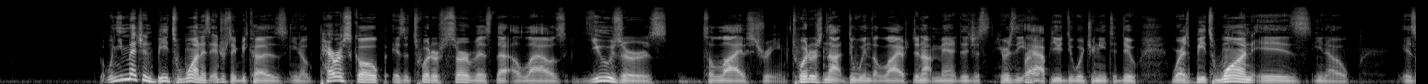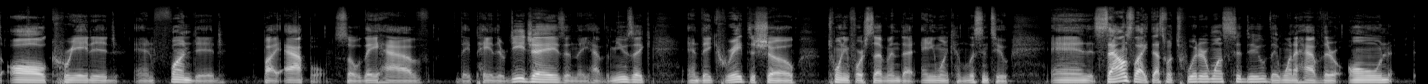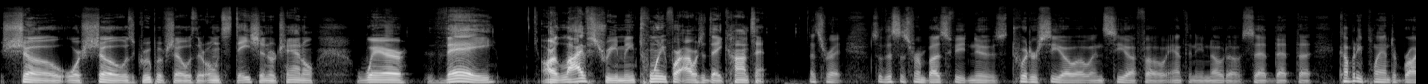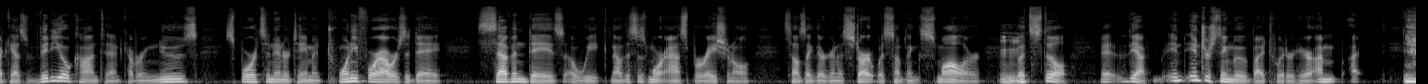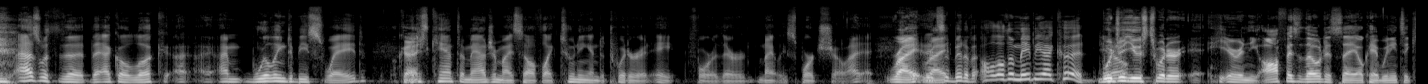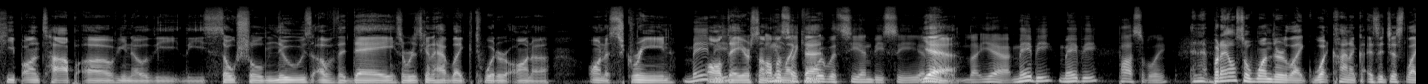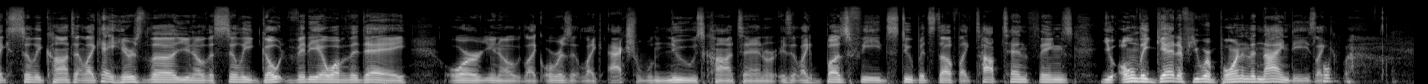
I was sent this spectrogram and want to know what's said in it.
but when you mention Beats One, it's interesting because you know Periscope is a Twitter service that allows users to live stream. Twitter's not doing the live; they're not managed. They just here's the Right. app, you do what you need to do. Whereas Beats One is you know is all created and funded by Apple. So they have they pay their DJs and they have the music and they create the show 24/7 that anyone can listen to. And it sounds like that's what Twitter wants to do. They want to have their own show or shows, group of shows, their own station or channel where they are live streaming 24 hours a day content. That's right. So this is from BuzzFeed News. Twitter COO and CFO Anthony Noto said that the company planned to broadcast video content covering news, sports, and entertainment 24 hours a day, seven days a week. Now this is more aspirational. It sounds like they're going to start with something smaller, but still, uh, yeah, in, interesting move by Twitter here. I'm. I, as with the the Echo Look, I, I'm willing to be swayed. Okay. I just can't imagine myself like tuning into Twitter at eight for their nightly sports show. I, Right, it- It's a bit of, a, although maybe I could. Would know? you use Twitter eh, here in the office though to say, okay, we need to keep on top of you know the the social news of the day, so we're just gonna have like Twitter on a on a screen maybe all day or something almost like, like, that? you would with CNBC? and, Yeah. uh, like, yeah, maybe, maybe, possibly. And, but I also wonder, like, what kind of is it? Just like silly content, like, hey, here's the you know the silly goat video of the day, or you know, like, or is it like actual news content, or is it like BuzzFeed stupid stuff, like top ten things you only get if you were born in the '90s, like,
